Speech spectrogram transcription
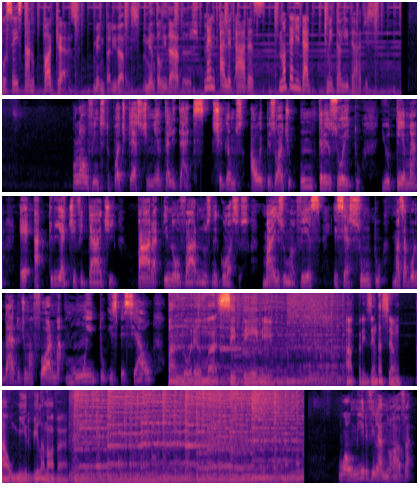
Você está no podcast Mentalidades. Mentalidades. Mentalidades. Mentalidade. Mentalidades. Olá, ouvintes do podcast Mentalidades. Chegamos ao episódio 138 e o tema é a criatividade para inovar nos negócios. Mais uma vez, esse assunto, mas abordado de uma forma muito especial. Panorama CBN. Apresentação: Almir Vilanova. O Almir Vilanova,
